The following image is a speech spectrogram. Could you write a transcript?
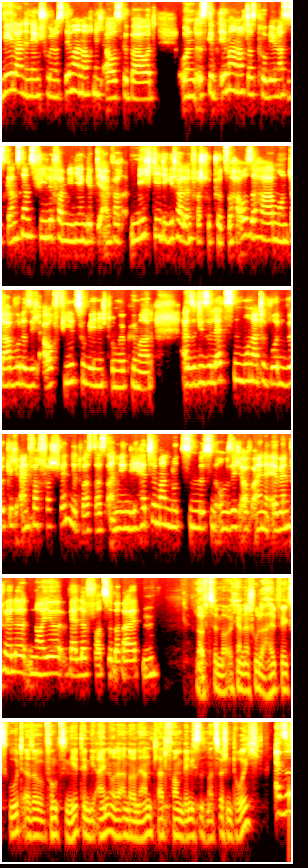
WLAN in den Schulen ist immer noch nicht ausgebaut und es gibt immer noch das Problem, dass es ganz, ganz viele Familien gibt, die einfach nicht die digitale Infrastruktur zu Hause haben und da wurde sich auch viel zu wenig drum gekümmert. Also diese letzten Monate wurden wirklich einfach verschwendet, was das anging. Die hätte man nutzen müssen, um sich auf eine eventuelle neue Welle vorzubereiten. Läuft es denn bei euch an der Schule halbwegs gut? Also funktioniert denn die eine oder andere Lernplattform wenigstens mal zwischendurch? Also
